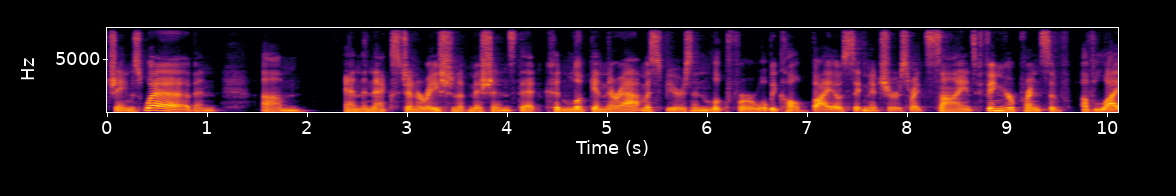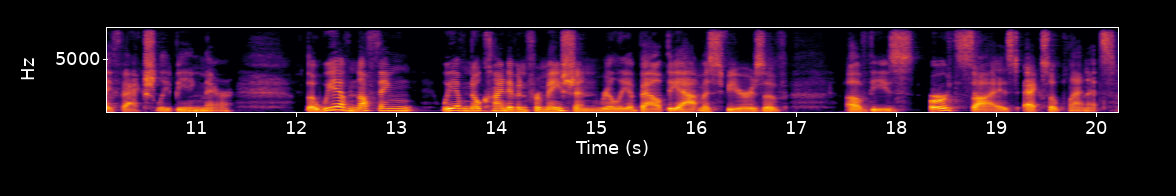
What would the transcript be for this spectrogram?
James Webb and um, and the next generation of missions that can look in their atmospheres and look for what we call biosignatures, right? Signs, fingerprints of, of life actually being there. But we have nothing, we have no kind of information really about the atmospheres of, of these Earth sized exoplanets.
